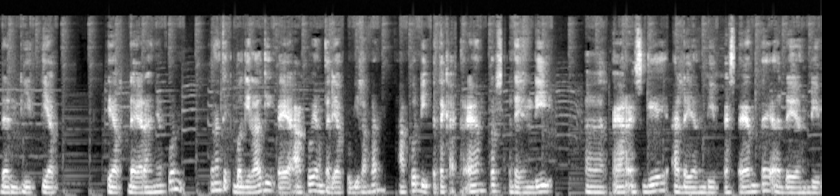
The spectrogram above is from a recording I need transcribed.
Dan di tiap tiap daerahnya pun nanti kebagi lagi. Kayak aku yang tadi aku bilang kan aku di PT KRN terus ada yang di uh, eh, KRSG ada yang di PSTNT ada yang di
